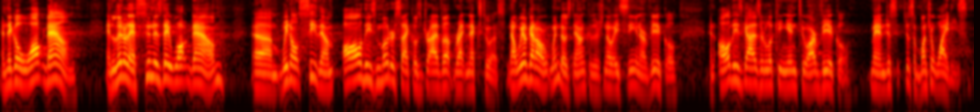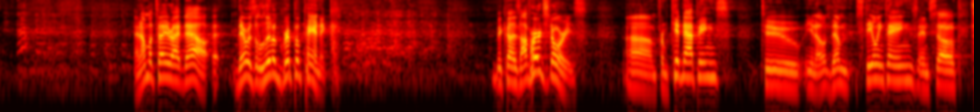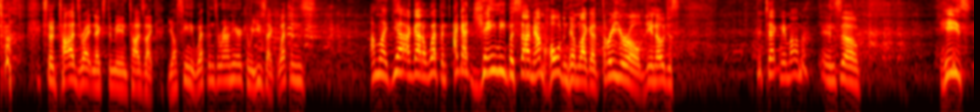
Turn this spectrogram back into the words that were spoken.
and they go walk down. And literally, as soon as they walk down, um, we don't see them. All these motorcycles drive up right next to us. Now, we've got our windows down because there's no AC in our vehicle, and all these guys are looking into our vehicle. Man, just, just a bunch of whiteys. and I'm going to tell you right now, uh, there was a little grip of panic because I've heard stories um, from kidnappings to you know them stealing things. And so, so so todd's right next to me and todd's like y'all see any weapons around here? Can we use like weapons? I'm like yeah i got a weapon. I got jamie beside me. I'm holding him like a three-year-old you know just protect me mama. And so he's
